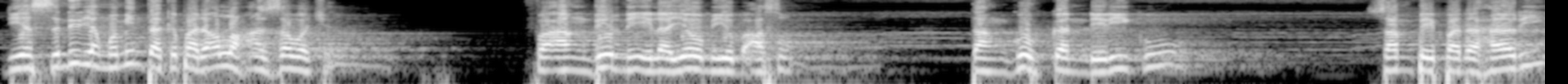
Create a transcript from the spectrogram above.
Dia sendiri yang meminta kepada Allah azza wa jal Fa'angdirni ila yawmi yub'asu. Tangguhkan diriku Sampai pada hari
